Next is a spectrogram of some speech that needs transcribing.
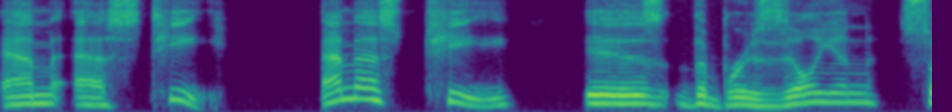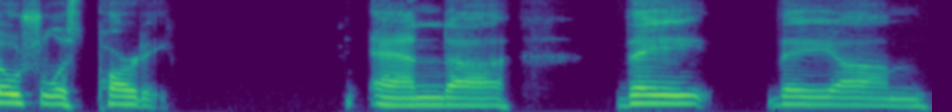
MST. MST is the Brazilian Socialist Party. And uh, they they um,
